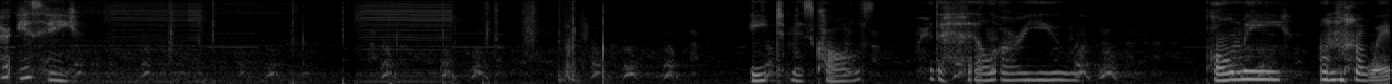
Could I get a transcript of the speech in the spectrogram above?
Where is he? Eight missed calls. Where the hell are you? Call me on my way.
